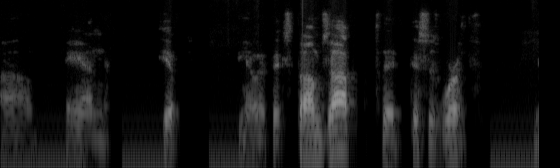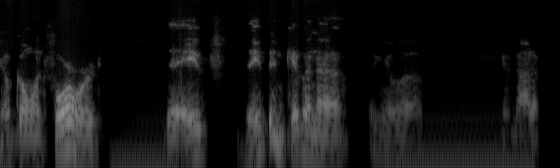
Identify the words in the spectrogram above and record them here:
Um, and if you know if it's thumbs up that this is worth you know going forward, they've they've been given a you know a you know, not a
